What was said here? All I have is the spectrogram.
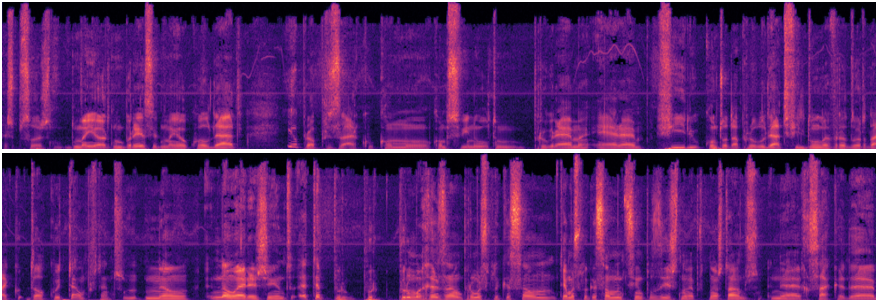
as pessoas de maior nobreza, de maior qualidade, e o próprio Zarco, como, como se viu no último programa, era filho, com toda a probabilidade, filho de um lavrador de Alco- de Alcoitão, portanto, não, não era gente, até por, por, por uma razão, por uma explicação, tem uma explicação muito simples isto, não é? Porque nós estávamos na ressaca da,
